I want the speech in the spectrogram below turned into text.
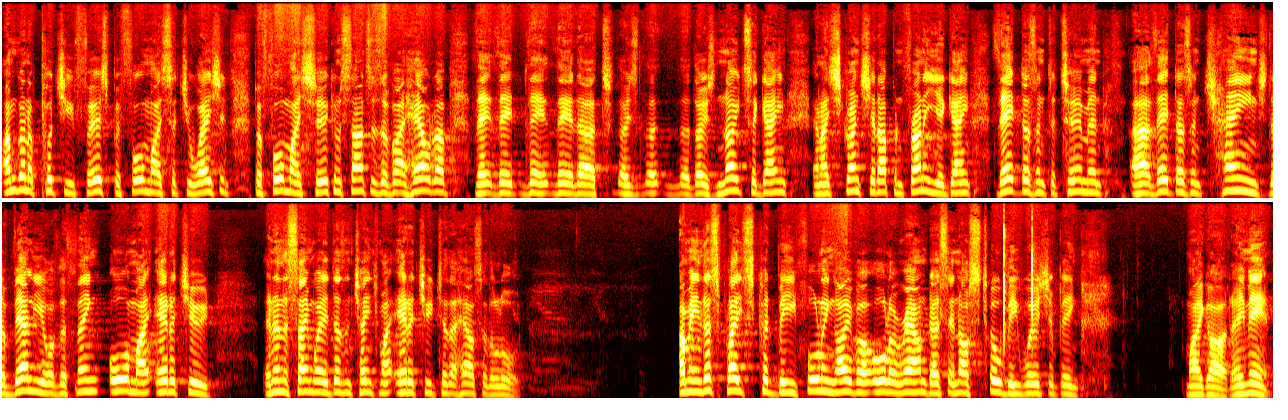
I'm going to put you first before my situation, before my circumstances. If I held up that, that, that, that uh, those, the, those notes again and I scrunch it up in front of you again, that doesn't determine, uh, that doesn't change the value of the thing or my attitude. And in the same way, it doesn't change my attitude to the house of the Lord. I mean, this place could be falling over all around us, and I'll still be worshiping my God. Amen. Amen.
